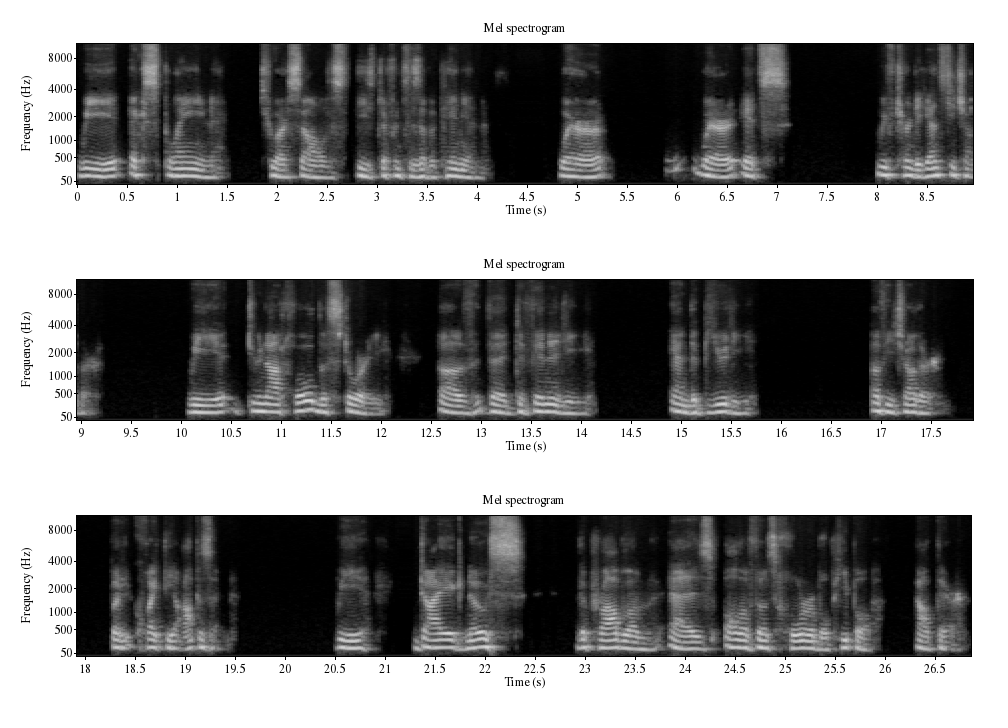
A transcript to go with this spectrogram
we explain to ourselves these differences of opinion where where it's we've turned against each other. We do not hold the story of the divinity and the beauty of each other, but quite the opposite. We diagnose the problem as all of those horrible people out there.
